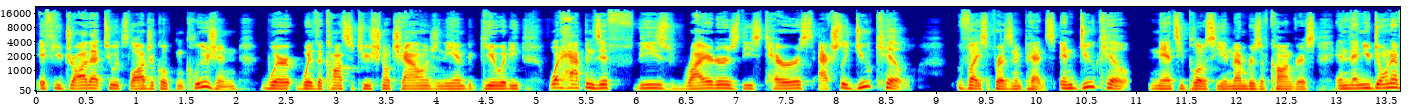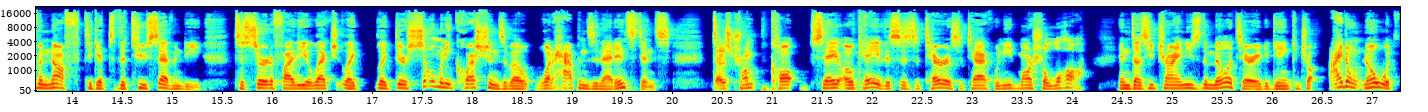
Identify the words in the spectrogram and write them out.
if you draw that to its logical conclusion, where with the constitutional challenge and the ambiguity, what happens if these rioters, these terrorists actually do kill Vice President Pence and do kill Nancy Pelosi and members of Congress, and then you don't have enough to get to the 270 to certify the election. Like, like there's so many questions about what happens in that instance. Does Trump call, say, okay, this is a terrorist attack. We need martial law. And does he try and use the military to gain control? I don't know what,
